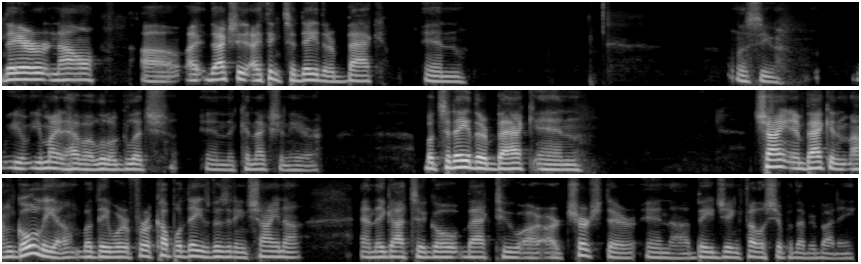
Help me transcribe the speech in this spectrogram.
They're now uh I actually I think today they're back in let's see you you might have a little glitch in the connection here. But today they're back in China and back in Mongolia, but they were for a couple days visiting China and they got to go back to our, our church there in uh, Beijing, fellowship with everybody.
